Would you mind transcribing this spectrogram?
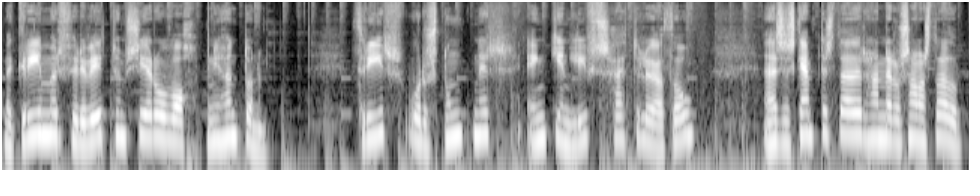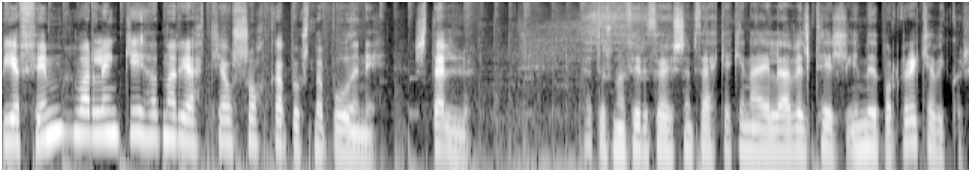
með grímur fyrir vitum sér og vopn í höndunum. Þrýr voru stungnir, engin lífshættulega þó En þessi skemmtistæður, hann er á sama stað og B5 var lengi þarna rétt hjá sokkaböksnabúðinni, Stellu. Þetta er svona fyrir þau sem þekk ekki nægilega vel til í miðborg Reykjavíkur.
